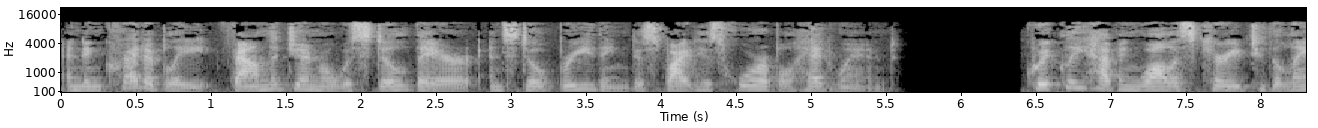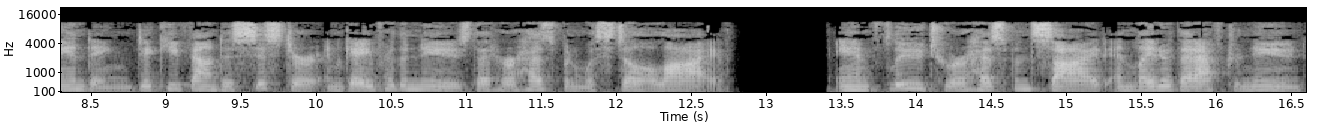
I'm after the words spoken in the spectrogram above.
and incredibly found the general was still there and still breathing despite his horrible head wound. Quickly having Wallace carried to the landing, Dickey found his sister and gave her the news that her husband was still alive. Anne flew to her husband's side, and later that afternoon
